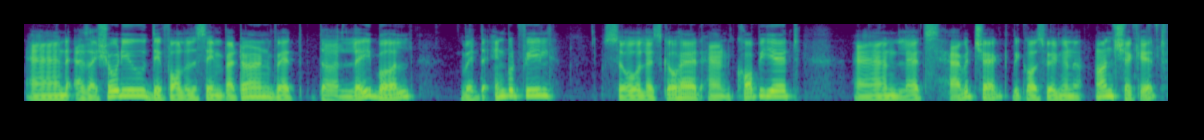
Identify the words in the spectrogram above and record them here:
And as I showed you, they follow the same pattern with the label with the input field. So let's go ahead and copy it and let's have it checked because we're going to uncheck it.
